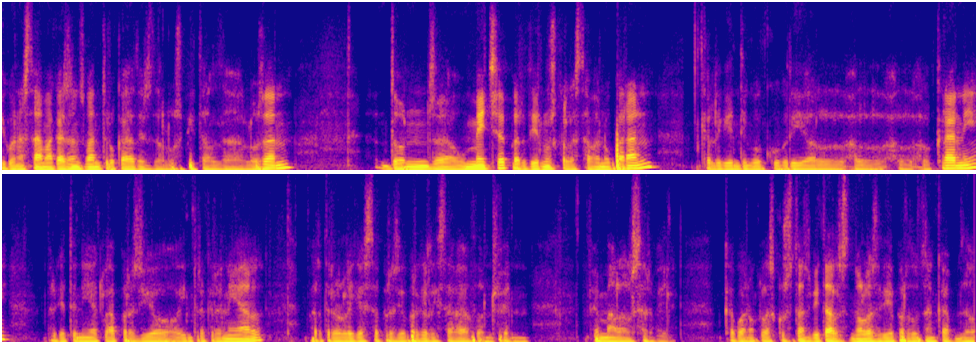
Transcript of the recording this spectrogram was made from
I quan estàvem a casa ens van trucar des de l'Hospital de Lausanne doncs, a un metge per dir-nos que l'estaven operant, que li havien tingut que obrir el, el, el, el crani perquè tenia, clar, pressió intracranial per treure-li aquesta pressió perquè li estava doncs, fent, fent mal al cervell. Que, bueno, que les constants vitals no les havia perdut en cap de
